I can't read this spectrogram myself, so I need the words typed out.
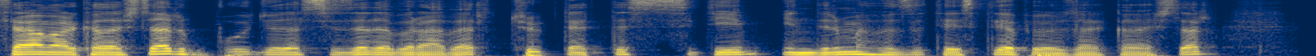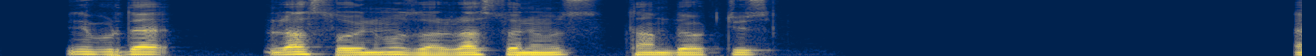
Selam arkadaşlar. Bu videoda sizlerle beraber TürkNet'te Steam indirme hızı testi yapıyoruz arkadaşlar. Şimdi burada Rust oyunumuz var. Rust oyunumuz tam 400 e,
